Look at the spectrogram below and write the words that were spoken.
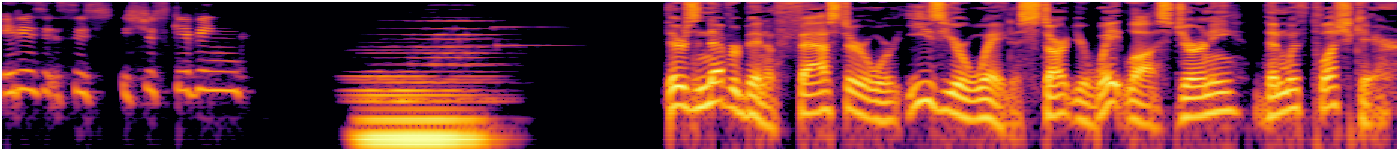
It is. It's it's, it's just giving. There's never been a faster or easier way to start your weight loss journey than with PlushCare.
